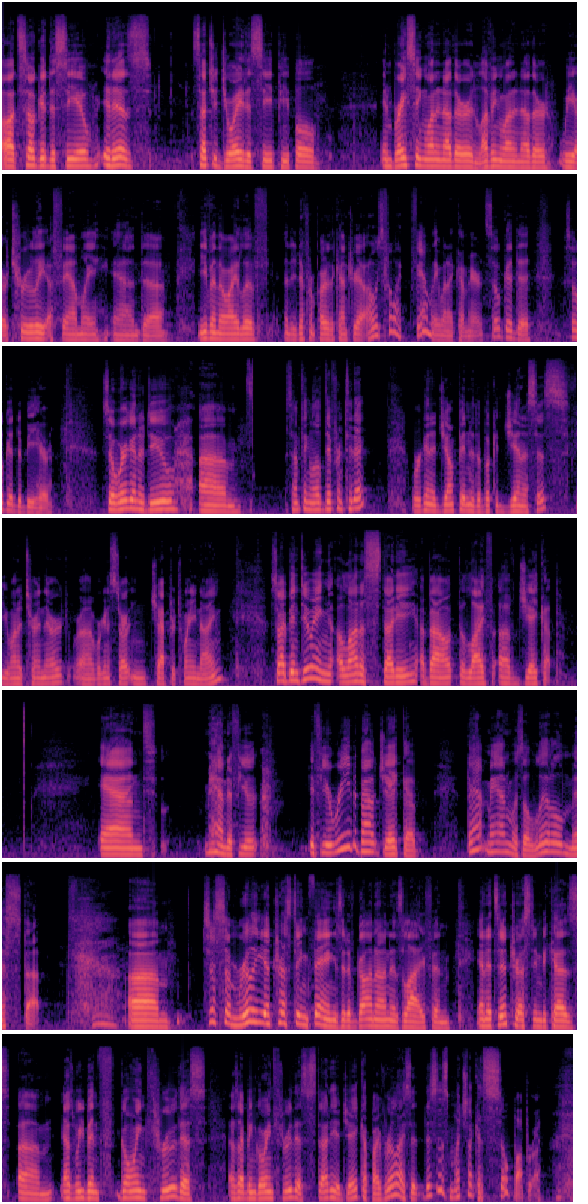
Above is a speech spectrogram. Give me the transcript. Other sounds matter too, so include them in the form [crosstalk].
Oh, it's so good to see you. It is such a joy to see people embracing one another and loving one another. We are truly a family. And uh, even though I live in a different part of the country, I always feel like family when I come here. It's so good to, so good to be here. So we're going to do um, something a little different today. We're going to jump into the book of Genesis. If you want to turn there, uh, we're going to start in chapter 29. So I've been doing a lot of study about the life of Jacob. And man, if you if you read about Jacob, that man was a little messed up. Um, just some really interesting things that have gone on in his life, and and it's interesting because um, as we've been th- going through this, as I've been going through this study of Jacob, I've realized that this is much like a soap opera.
